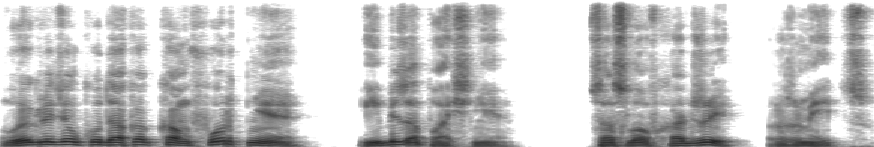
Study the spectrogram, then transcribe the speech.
выглядел куда как комфортнее и безопаснее. Со слов Хаджи, разумеется.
